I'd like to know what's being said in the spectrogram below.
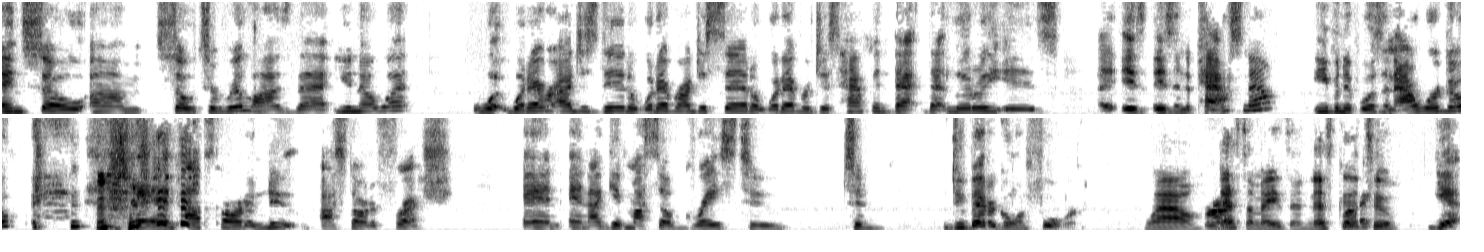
And so, um, so to realize that, you know what, what, whatever I just did or whatever I just said or whatever just happened, that, that literally is, is, is in the past now, even if it was an hour ago. and I start anew. I start afresh and, and I give myself grace to, to do better going forward. wow, Right? that's amazing. That's good Right? too. Yeah.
